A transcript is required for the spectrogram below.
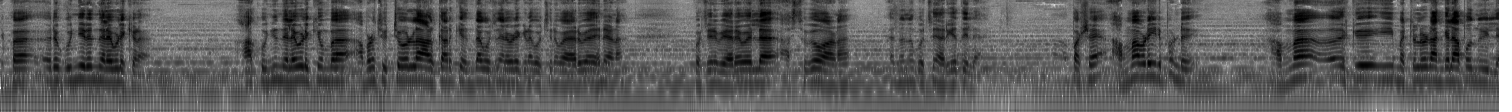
ഇപ്പം ഒരു കുഞ്ഞിരുന്ന് നിലവിളിക്കണ. ആ കുഞ്ഞ് നിലവിളിക്കുമ്പോൾ അവിടെ ചുറ്റുമുള്ള ആൾക്കാർക്ക് എന്താ കൊച്ചു നിലവിളിക്കണേ? കൊച്ചിന് വയറുവേദനയാണ് കൊച്ചിന് വേറെ വല്ല അസുഖമാണ് എന്നൊന്നും കൊച്ചിന് അറിയത്തില്ല. പക്ഷേ അമ്മ അവിടെ ഇരിപ്പുണ്ട്. അമ്മയ്ക്ക് ഈ മറ്റുള്ളവരുടെ അങ്കലാപ്പൊന്നുമില്ല.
